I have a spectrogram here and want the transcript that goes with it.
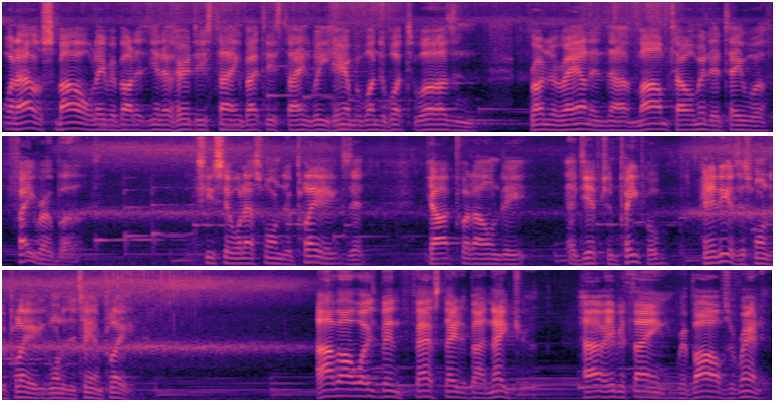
When I was small, everybody, you know, heard these things about these things. We hear them and wonder what it was and running around. And uh, mom told me that they were Pharaoh bugs. She said, well, that's one of the plagues that God put on the Egyptian people. And it is, it's one of the plagues, one of the 10 plagues. I've always been fascinated by nature, how everything revolves around it.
